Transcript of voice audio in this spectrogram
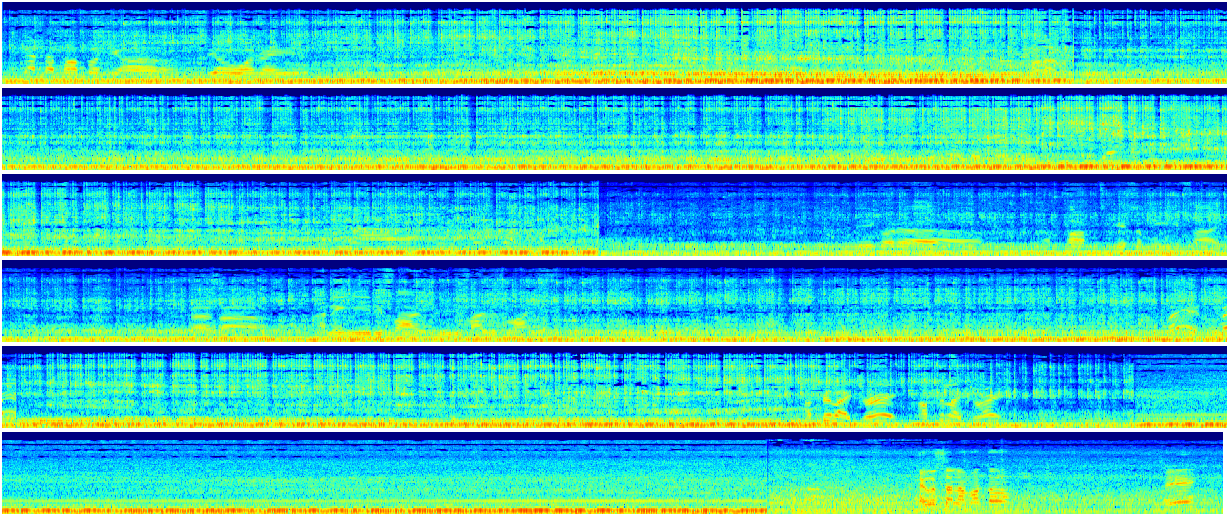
You got that motherfucking uh, ZL1 right here. Hold up. We need to go to uh, a pump to get some 85. Cause uh, I need 85. 85 is life. Play it, play it. I feel like Drake. I feel like Drake. ¿Te gusta la moto? Sí.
